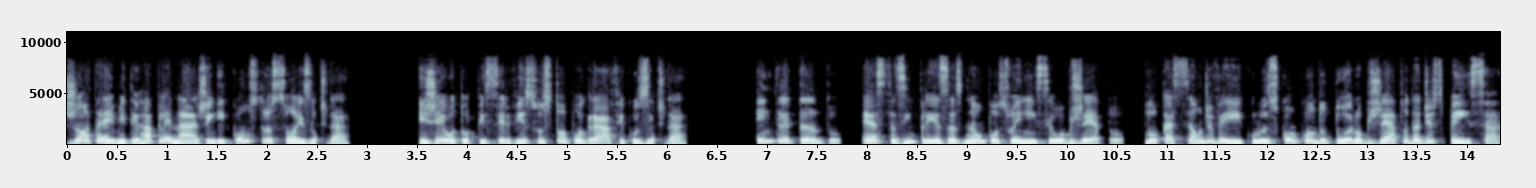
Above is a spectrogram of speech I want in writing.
JM Terraplenagem e Construções LTDA, e Geotop Serviços Topográficos LTDA. Entretanto, estas empresas não possuem em seu objeto locação de veículos com condutor objeto da dispensa,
